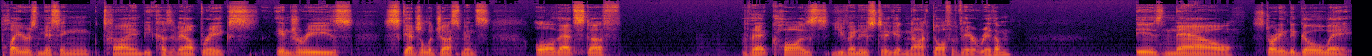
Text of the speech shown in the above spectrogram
players missing time because of outbreaks, injuries, schedule adjustments, all that stuff that caused Juventus to get knocked off of their rhythm is now starting to go away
